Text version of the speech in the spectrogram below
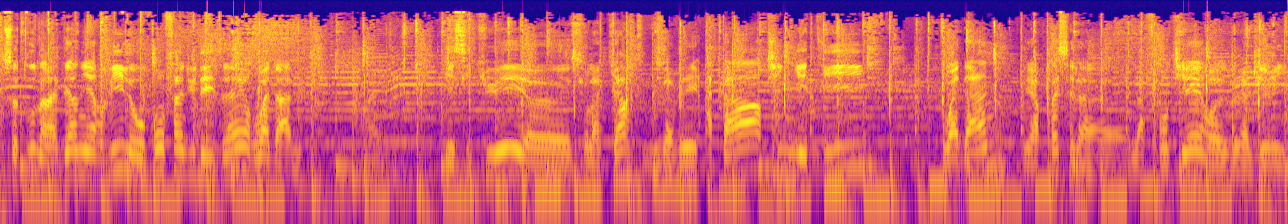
On se trouve dans la dernière ville aux confins du désert, Ouadan, qui est située euh, sur la carte. Vous avez Attar, Chinguetti, Ouadan, et après c'est la, la frontière euh, de l'Algérie.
